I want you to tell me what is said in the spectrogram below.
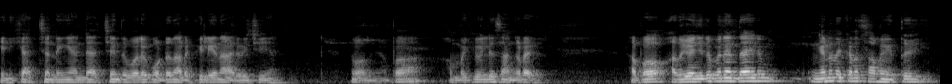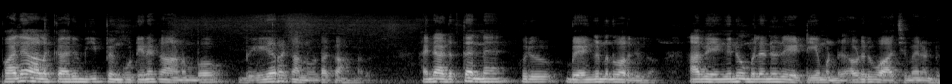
എനിക്ക് അച്ഛൻ ഉണ്ടെങ്കിൽ എന്റെ അച്ഛൻ ഇതുപോലെ കൊണ്ട് നടക്കില്ലേ എന്ന് ആലോചിച്ചു ഞാൻ എന്ന് പറഞ്ഞു. അപ്പോൾ അമ്മയ്ക്ക് വലിയ സങ്കടമായി അപ്പോൾ അത് കഴിഞ്ഞിട്ട് പിന്നെ എന്തായാലും ഇങ്ങനെ നിൽക്കുന്ന സമയത്ത് പല ആൾക്കാരും ഈ പെൺകുട്ടീനെ കാണുമ്പോൾ വേറെ കണ്ണുകൊണ്ടാണ് കാണുന്നത്. അതിന്റെ അടുത്ത് തന്നെ ഒരു ബാങ്ക് ഉണ്ടെന്ന് പറഞ്ഞല്ലോ. ആ ബാങ്കിന്റെ മുമ്പിൽ തന്നെ ഒരു എ ടി എം ഉണ്ട്. അവിടെ ഒരു വാച്ച്മാൻ ഉണ്ട്.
